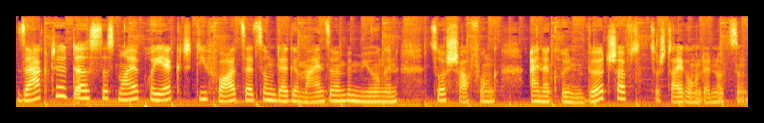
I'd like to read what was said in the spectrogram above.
sagte, dass das neue Projekt die Fortsetzung der gemeinsamen Bemühungen zur Schaffung einer grünen Wirtschaft, zur Steigerung der Nutzung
